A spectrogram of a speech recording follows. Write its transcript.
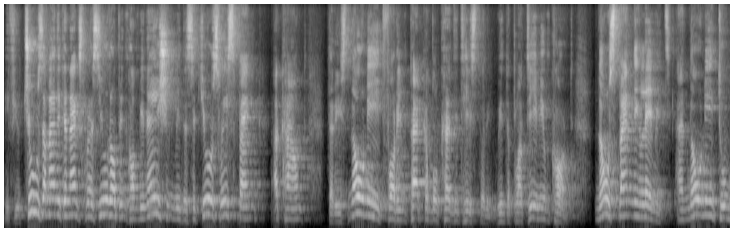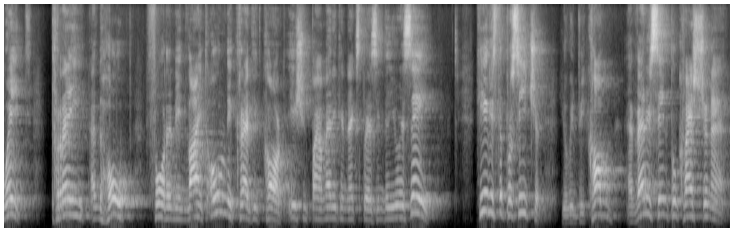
If you choose American Express Europe in combination with a secure Swiss bank account, there is no need for impeccable credit history with the Platinum card, no spending limits, and no need to wait, pray, and hope for an invite-only credit card issued by American Express in the USA. Here is the procedure. You will become a very simple questionnaire.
